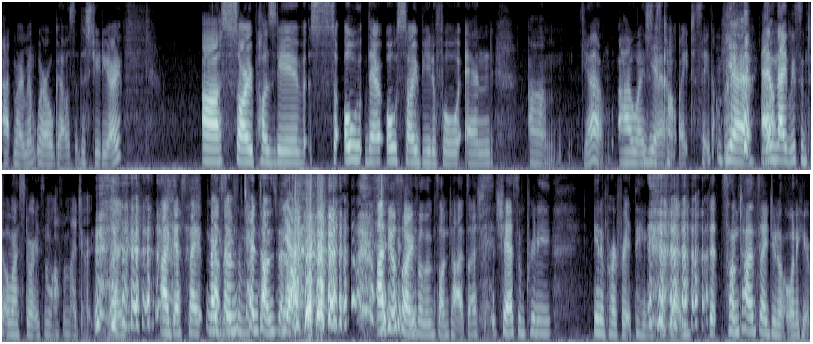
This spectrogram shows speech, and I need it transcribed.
at the moment. We're all girls at the studio. Are so positive. So all, they're all so beautiful. And, um, yeah, I always Yeah. just can't wait to see them. Yeah, and yeah. they listen to all my stories and laugh at my jokes. So I guess they Makes them ten times better. yeah. I feel sorry for them sometimes. I sh- share some pretty inappropriate things with them that sometimes they do not want to hear.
